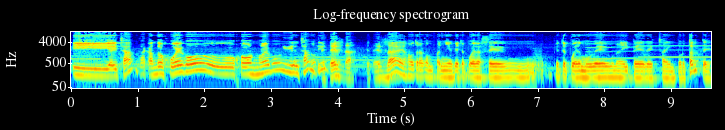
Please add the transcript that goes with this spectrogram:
y ahí están, sacando juegos, juegos nuevos y ahí están, tío. Bethesda. Bethesda es otra compañía que te puede hacer, un- que te puede mover una IP de estas importantes.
